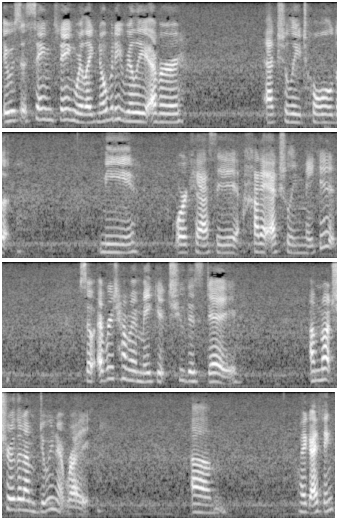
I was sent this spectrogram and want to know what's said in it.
it was the same thing where like nobody really ever actually told me or Cassie how to actually make it. So every time I make it to this day, I'm not sure that I'm doing it right. Um, like I think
